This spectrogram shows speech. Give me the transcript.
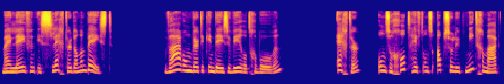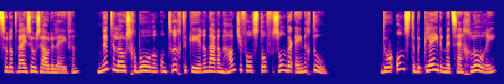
Mijn leven is slechter dan een beest. Waarom werd ik in deze wereld geboren? Echter, onze God heeft ons absoluut niet gemaakt zodat wij zo zouden leven, nutteloos geboren om terug te keren naar een handjevol stof zonder enig doel. Door ons te bekleden met Zijn glorie,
